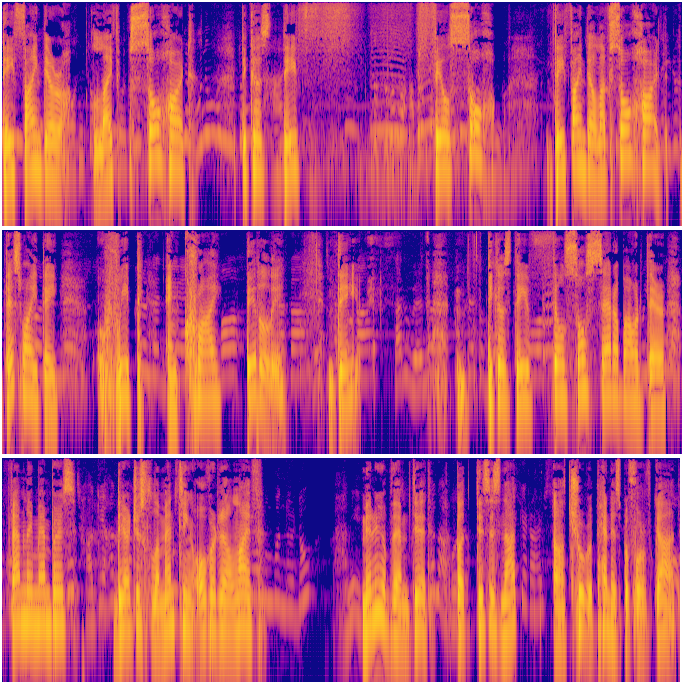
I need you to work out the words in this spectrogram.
they find their life so hard because they f- feel so they find their life so hard. That's why they weep and cry bitterly. They because they feel so sad about their family members, they are just lamenting over their life. Many of them did, but this is not true repentance before God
